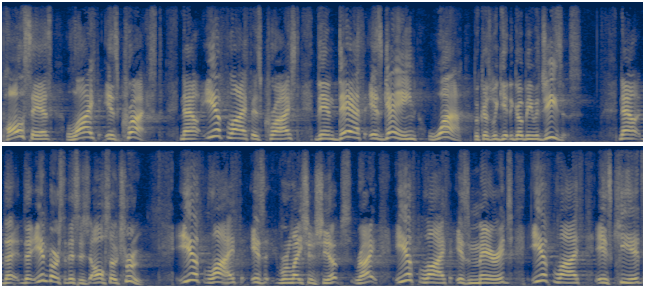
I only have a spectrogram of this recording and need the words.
Paul says life is Christ. Now, if life is Christ, then death is gain. Why? Because we get to go be with Jesus. Now, the, the inverse of this is also true. If life is relationships, right? If life is marriage, if life is kids,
